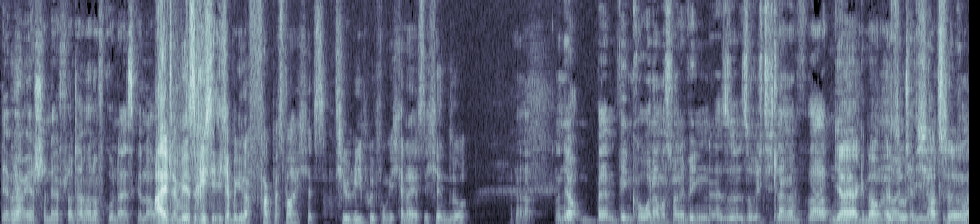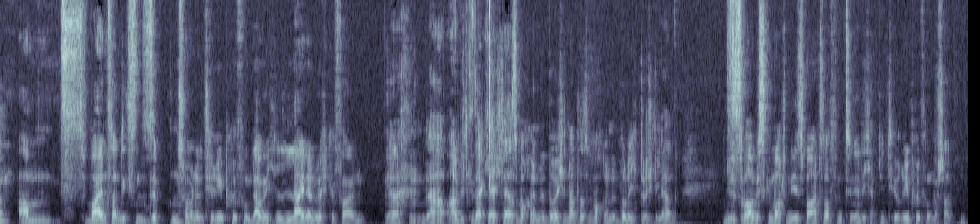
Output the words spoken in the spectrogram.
Da wäre mir ja schon der Flottermann auf Grundeis gelaufen. Alter, mir ist richtig, ich habe mir gedacht, fuck, was mache ich jetzt? Theorieprüfung, ich kann da jetzt nicht hin, so. Ja. Und Ja. beim, wegen Corona muss man wegen, also so richtig lange warten. Ja, ja, genau. um Also ich hatte am 22.07. schon mal eine Theorieprüfung, da bin ich leider durchgefallen. Ja, da habe ich gesagt, ja, ich lerne das Wochenende durch und habe das Wochenende doch nicht durchgelernt. Dieses Mal habe ich es gemacht und dieses Mal hat es auch funktioniert. Ich habe die Theorieprüfung bestanden.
